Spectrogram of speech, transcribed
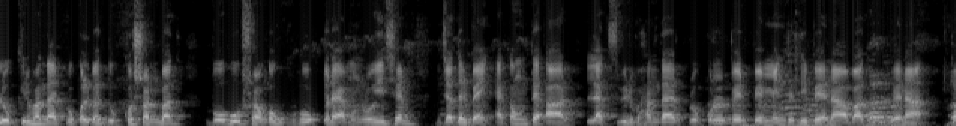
লক্ষ্মীর ভান্ডার প্রকল্পের দুঃখ সংবাদ, বহু সংখ্যক উপভোক্তারা এমন রয়েছেন যাদের ব্যাংক অ্যাকাউন্টে আর লক্ষ্মীর ভান্ডার প্রকল্পের পেমেন্ট দিবে না বা ঢুকবে না। তো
